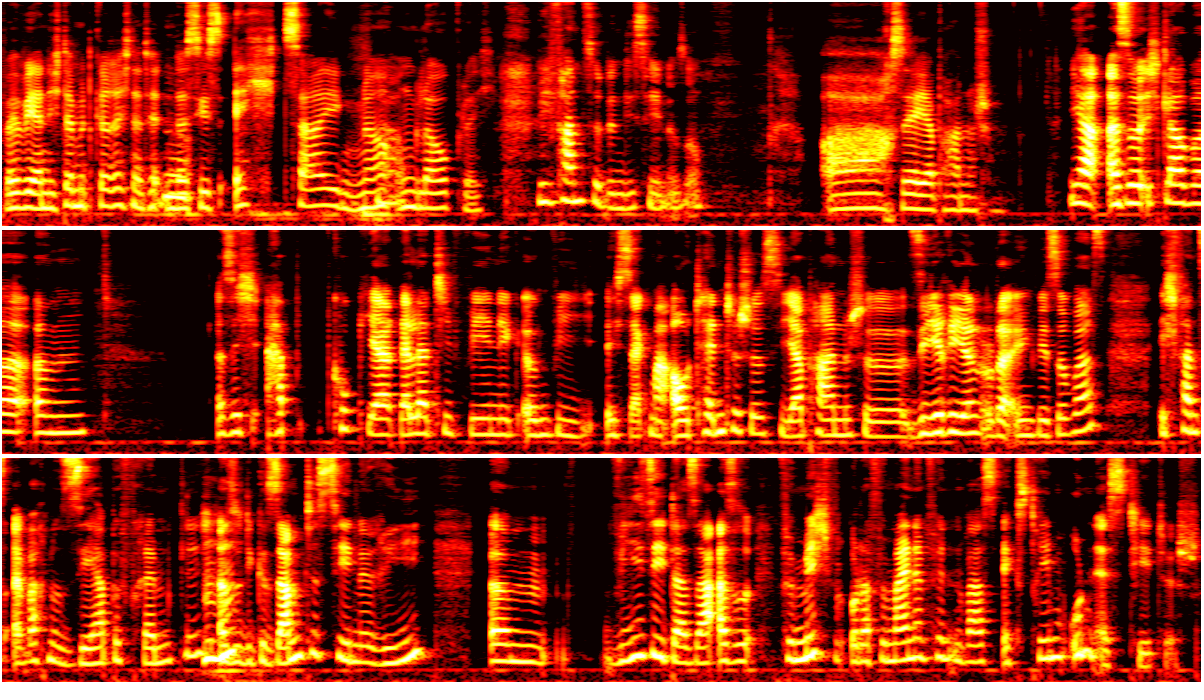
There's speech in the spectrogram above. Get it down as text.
weil wir ja nicht damit gerechnet hätten, Ja. dass sie es echt zeigen, ne? Ja. Unglaublich. Wie fandst du denn die Szene so? Ach, sehr japanisch. Ja, also ich glaube, ähm, also ich hab, guck ja relativ wenig irgendwie, ich sag mal, authentisches japanische Serien oder irgendwie sowas. ich fand es einfach nur sehr befremdlich. Mhm. Also die gesamte Szenerie, ähm, wie sie da sah, also für mich oder für mein Empfinden war es extrem unästhetisch.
